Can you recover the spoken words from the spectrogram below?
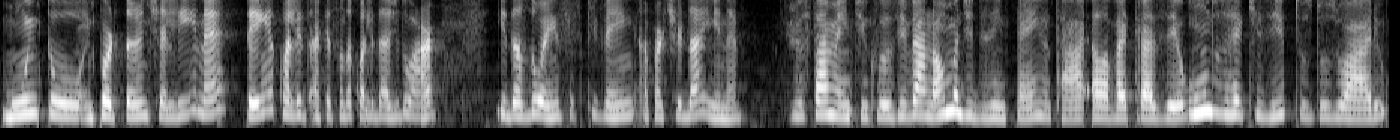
muito importante ali, né? Tem a, a questão da qualidade do ar e das doenças que vêm a partir daí, né? Justamente, inclusive a norma de desempenho, tá? Ela vai trazer um dos requisitos do usuário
